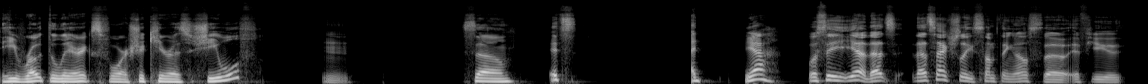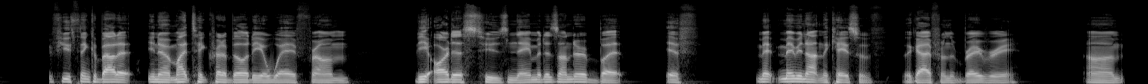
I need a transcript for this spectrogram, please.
he wrote the lyrics for Shakira's She Wolf. mm. So it's, I, yeah, Well, see, yeah, that's that's actually something else though. If you if you think about it, you know, it might take credibility away from the artist whose name it is under. But if maybe not in the case of the guy from the Bravery, um,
